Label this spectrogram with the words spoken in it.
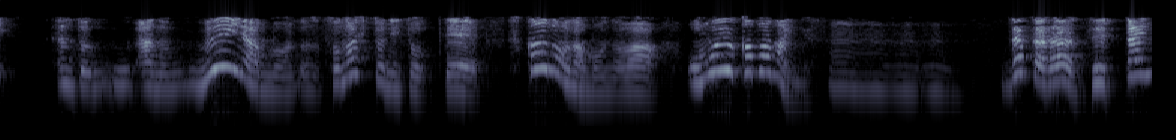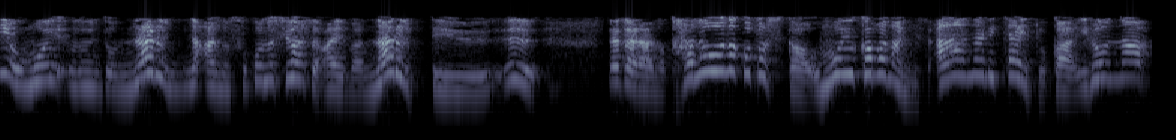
いうんと、あの、無理なもの、その人にとって不可能なものは思い浮かばないんです。うんうんうんだから、絶対に思い、うんと、なる、なあの、そこの幸せが合えばなるっていう、だから、あの、可能なことしか思い浮かばないんです。ああなりたいとか、いろんな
